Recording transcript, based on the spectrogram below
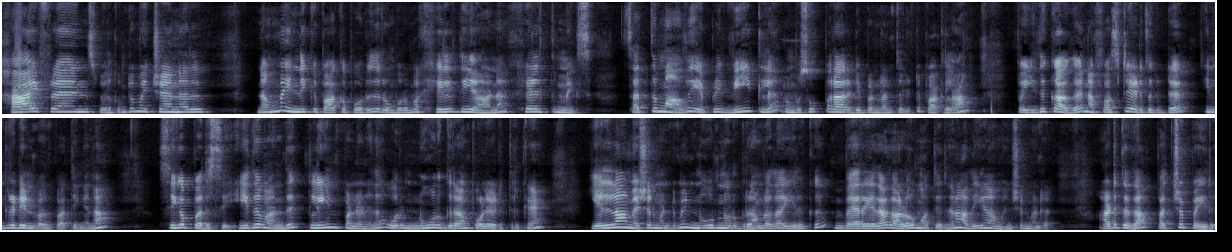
Hi friends welcome to my channel நம்ம இன்றைக்கி பார்க்க போகிறது ரொம்ப ரொம்ப ஹெல்த்தியான ஹெல்த் மிக்ஸ் சத்து மாவு எப்படி வீட்டில் ரொம்ப சூப்பராக ரெடி பண்ணலான்னு சொல்லிட்டு பார்க்கலாம். இப்போ இதுக்காக நான் ஃபஸ்ட்டு எடுத்துக்கிட்ட இன்க்ரீடியன்ட் வந்து பார்த்திங்கன்னா சிகப்பரிசி. இதை வந்து க்ளீன் பண்ணினது ஒரு நூறு கிராம் போல் எடுத்திருக்கேன். எல்லா மெஷர்மெண்ட்டுமே நூறு நூறு கிராமில் தான் இருக்குது வேறு ஏதாவது அளவு மாற்றிருந்தேன்னா அதையும் நான் மென்ஷன் பண்ணுறேன் அடுத்ததாக பச்சைப்பயிறு.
